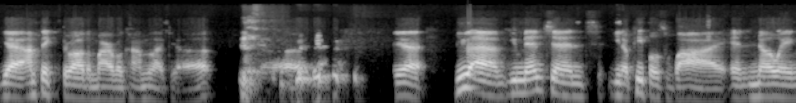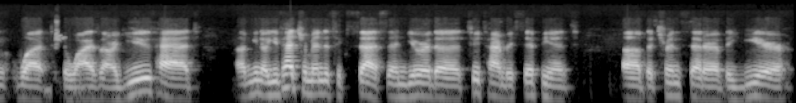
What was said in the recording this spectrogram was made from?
Yeah, I'm thinking through all the Marvel comics. Like, yeah, yeah, yeah. You um, you mentioned you know people's why and knowing what the whys are. You've had um, you know you've had tremendous success, and you're the two-time recipient of the Trendsetter of the Year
